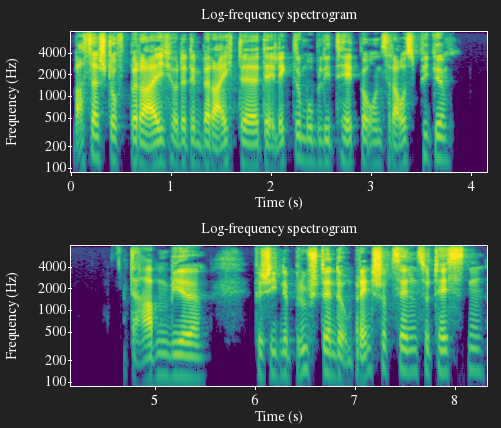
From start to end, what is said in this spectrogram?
Wasserstoffbereich oder den Bereich der, der Elektromobilität bei uns rauspicke, da haben wir verschiedene Prüfstände, um Brennstoffzellen zu testen.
